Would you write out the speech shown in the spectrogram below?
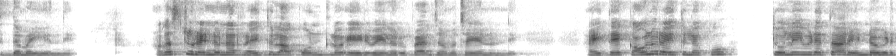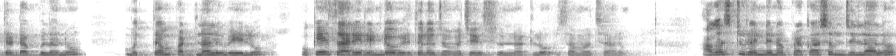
సిద్ధమయ్యింది. ఆగస్టు రెండున రైతుల అకౌంట్లో ఏడు వేల రూపాయలు జమ చేయనుంది. అయితే కౌలు రైతులకు తొలి విడత రెండో విడత డబ్బులను మొత్తం పద్నాలుగు వేలు ఒకేసారి రెండో విడతలో జమ చేస్తున్నట్లు సమాచారం. ఆగస్టు రెండున ప్రకాశం జిల్లాలో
